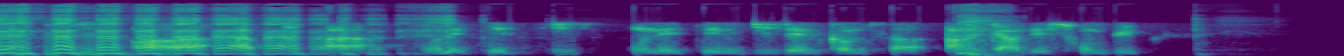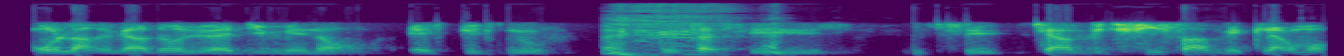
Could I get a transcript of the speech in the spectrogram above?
Ah, ah, ah, on, était dix- on était une dizaine comme ça à regarder son but. On l'a regardé, on lui a dit, mais non, explique-nous. Parce que ça, c'est un but FIFA, mais clairement.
